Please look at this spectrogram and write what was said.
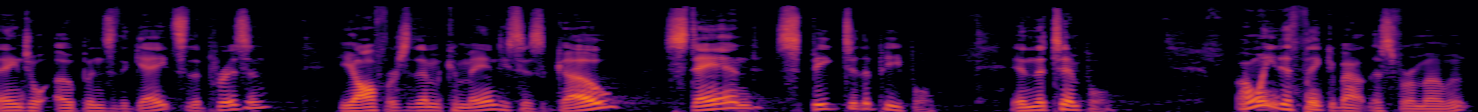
The angel opens the gates of the prison, he offers them a command. He says, Go Stand, speak to the people in the temple. I want you to think about this for a moment.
